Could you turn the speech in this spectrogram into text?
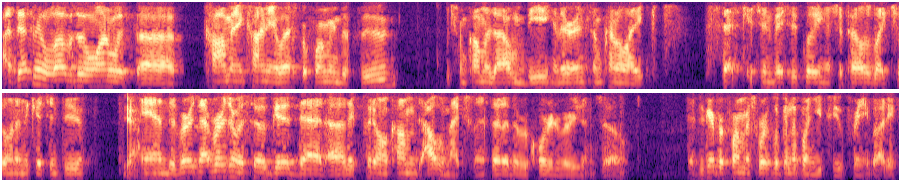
I definitely love the one with uh, Common and Kanye West performing "The Food," which from Common's album Be, and they're in some kind of like set kitchen basically, and Chappelle is like chilling in the kitchen too. Yeah. And the ver- that version was so good that uh, they put it on Common's album actually instead of the recorded version. So it's a great performance worth looking up on YouTube for anybody.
